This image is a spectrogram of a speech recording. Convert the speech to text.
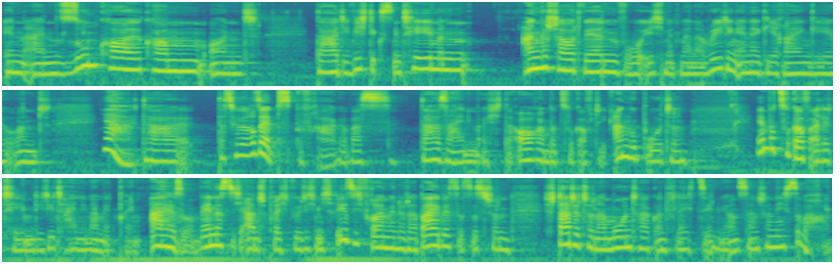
in einen Zoom-Call kommen und da die wichtigsten Themen angeschaut werden, wo ich mit meiner Reading-Energie reingehe und ja, da das höhere Selbst befrage, was da sein möchte, auch in Bezug auf die Angebote, in Bezug auf alle Themen, die die Teilnehmer mitbringen. Also, wenn es dich anspricht, würde ich mich riesig freuen, wenn du dabei bist. Es ist schon, startet schon am Montag und vielleicht sehen wir uns dann schon nächste Woche.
